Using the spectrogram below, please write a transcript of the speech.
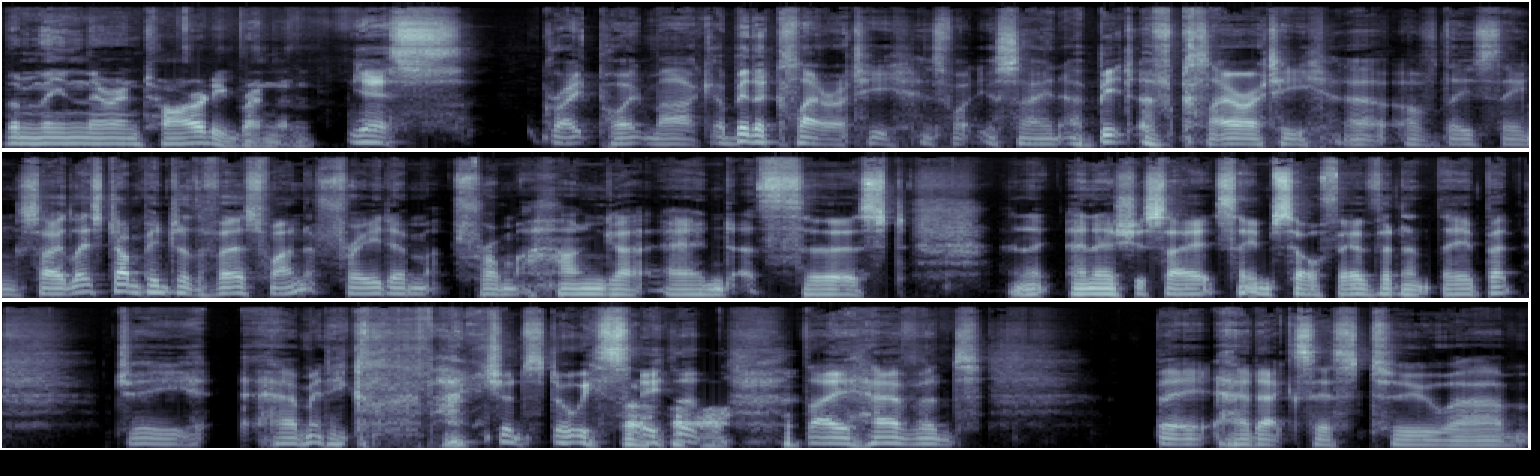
them in their entirety. Brendan. Yes, Great point, Mark. A bit of clarity is what you're saying. A bit of clarity uh, of these things. So let's jump into the first one freedom from hunger and thirst. And, and as you say, it seems self evident there, but gee, how many patients do we see that they haven't be, had access to um,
